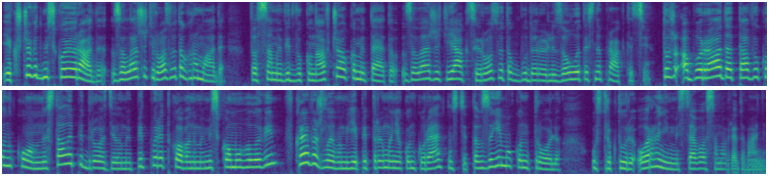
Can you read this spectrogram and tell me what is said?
Якщо від міської ради залежить розвиток громади, то саме від виконавчого комітету залежить, як цей розвиток буде реалізовуватись на практиці. Тож, аби рада та виконком не стали підрозділами, підпорядкованими міському голові, вкрай важливим є підтримання конкурентності та взаємоконтролю у структурі органів місцевого самоврядування.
